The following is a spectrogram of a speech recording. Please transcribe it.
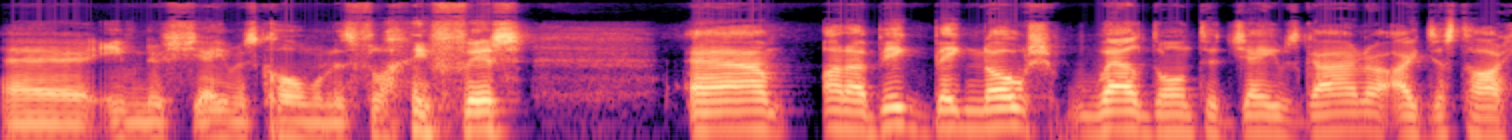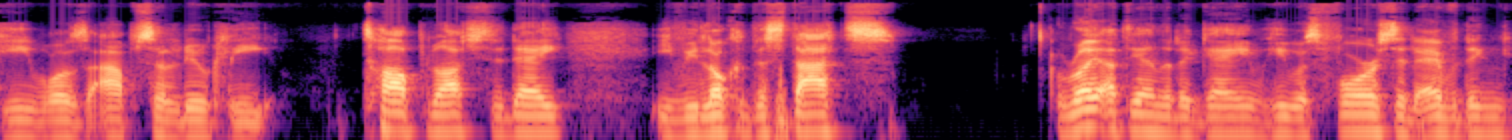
uh, even if Seamus Coleman is flying fit. Um, on a big, big note, well done to James Garner. I just thought he was absolutely top notch today. If you look at the stats, right at the end of the game, he was forced in everything,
